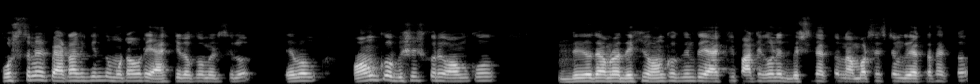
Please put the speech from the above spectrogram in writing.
কোশ্চেনের প্যাটার্ন কিন্তু মোটামুটি একই রকমের ছিল এবং অঙ্ক, বিশেষ করে অঙ্ক, যদি আমরা দেখি অঙ্ক কিন্তু একই পাটিগণিত বেশি থাকতো নাম্বার সিস্টেম দুই একটা থাকতো,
